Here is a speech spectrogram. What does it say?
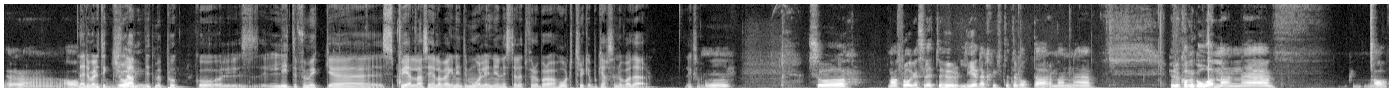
Uh, ja. Nej det var lite kladdigt med puck och lite för mycket spela sig hela vägen in till mållinjen istället för att bara hårt trycka på kassen och vara där. Liksom. Mm. Så man frågar sig lite hur ledarskiftet har gått där, men eh, hur det kommer gå, men eh, ja,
